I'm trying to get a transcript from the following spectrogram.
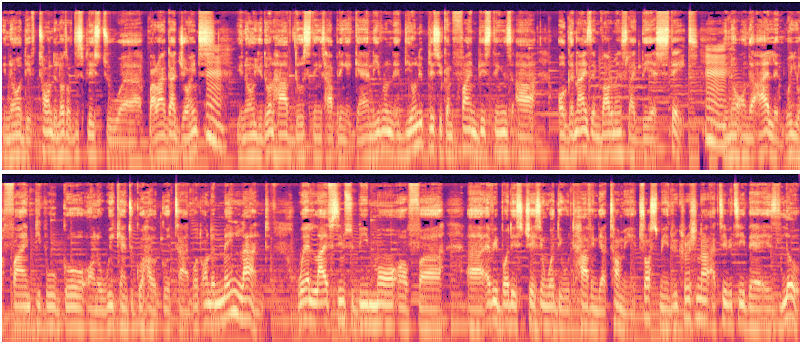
You know, they've turned a lot of this place to uh, paraga joints. Mm. You know, you don't have those things happening again. Even the only place you can find these things are organized environments like the estate. Mm. You know, on the island where you find people go on a weekend to go have a good time. But on the mainland, where life seems to be more of uh, uh, everybody's chasing what they would have in their tummy. Trust me, recreational activity there is low.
